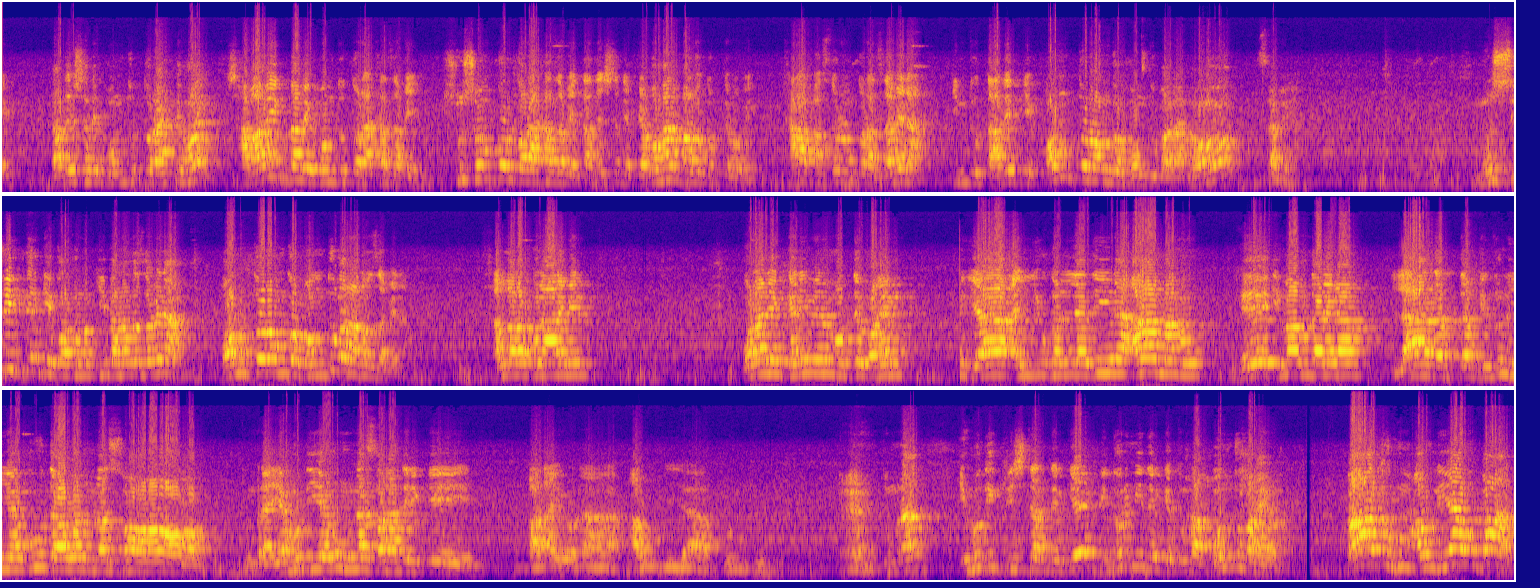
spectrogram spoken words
তাদের সাথে বন্ধুত্ব রাখতে হয়, স্বাভাবিকভাবে বন্ধুত্ব রাখা যাবে, সুসম্পর্ক রাখা যাবে, তাদের সাথে ব্যবহার ভালো করতে হবে, খারাপ আচরণ করা যাবে না। কিন্তু তাদেরকে অন্তরঙ্গ বন্ধু বানানো যাবে না। মুশরিকদেরকে কখনো কি বানানো যাবে না? অন্তরঙ্গ বন্ধু বানানো যাবে না। আল্লাহ রাব্বুল আলামিন কোরআনে কারীমের মধ্যে বলেন, ইয়া আইয়ুহাল্লাযীনা আমানু, হে ঈমানদারেরা, লা তাত্তাখিযুল ইয়াহুদা ওয়ান নাসারা, তোমরা ইহুদি এবং নাসারাদেরকে বানাইও না, আউলিয়া বন্ধু। তোমরা ইহুদি খ্রিস্টানদেরকে, বিধর্মীদেরকে তোমরা বন্ধু বানায় না। বাদুহুম আউলিয়া বাদ।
